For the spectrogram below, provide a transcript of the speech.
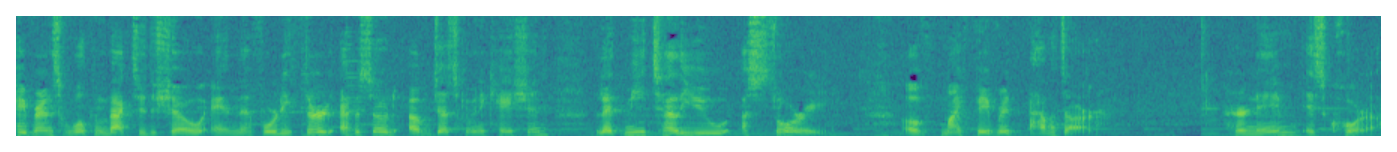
Hey friends, welcome back to the show. And for the third episode of Just Communication, let me tell you a story of my favorite avatar. Her name is Korra.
